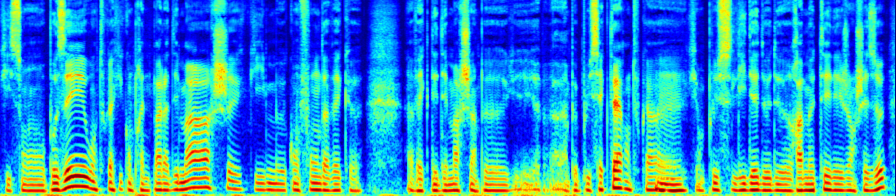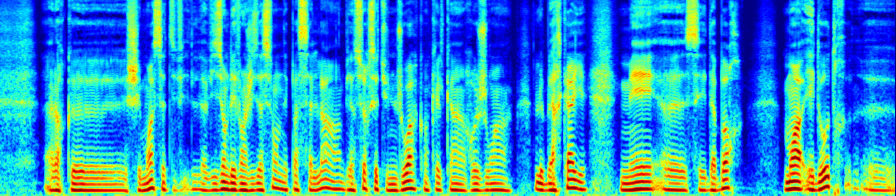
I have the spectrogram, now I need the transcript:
qui sont opposés ou en tout cas qui comprennent pas la démarche, qui me confondent avec avec des démarches un peu, un peu plus sectaires, en tout cas, euh, mmh. qui ont plus l'idée de, de rameuter les gens chez eux. Alors que chez moi, cette, la vision de l'évangélisation n'est pas celle-là. Hein. Bien sûr que c'est une joie quand quelqu'un rejoint le bercail, mais euh, c'est d'abord, moi et d'autres, euh,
